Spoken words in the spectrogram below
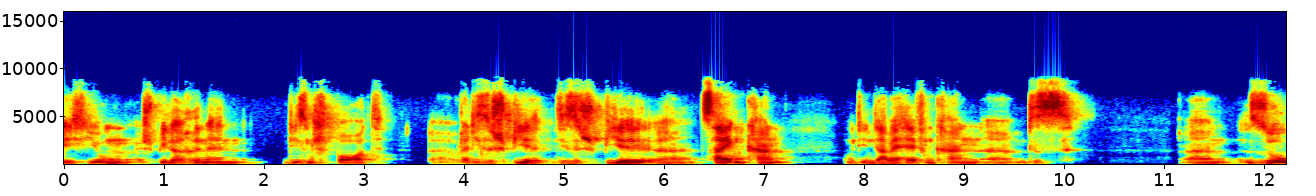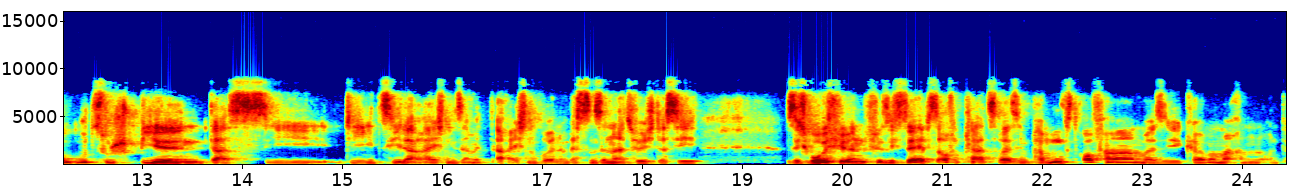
ich jungen Spielerinnen diesen Sport äh, oder dieses Spiel, dieses Spiel äh, zeigen kann und ihnen dabei helfen kann, ähm, das ähm, so gut zu spielen, dass sie die Ziele erreichen, die sie damit erreichen wollen. Im besten Sinne natürlich, dass sie sich wohlfühlen für sich selbst auf dem Platz, weil sie ein paar Moves drauf haben, weil sie Körper machen und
